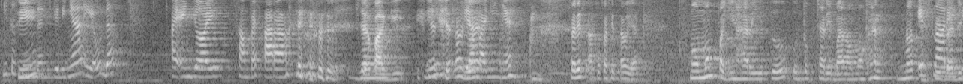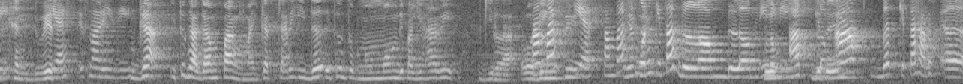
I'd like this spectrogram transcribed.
gitu See? sih dan jadinya ya udah I enjoy sampai sekarang Setiap pagi. Iya, oh, setiap dia- paginya Felis aku kasih tahu ya ngomong pagi hari itu untuk cari bahan omongan not it's not everybody easy can do it yes it's not easy Enggak, itu nggak gampang. My God, cari ide itu untuk ngomong di pagi hari. Gila, loading sometimes sih. yes sometimes Iya mood kan? kita belum belum, Belum ini nih up belum gitu ya. up but kita harus eh,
